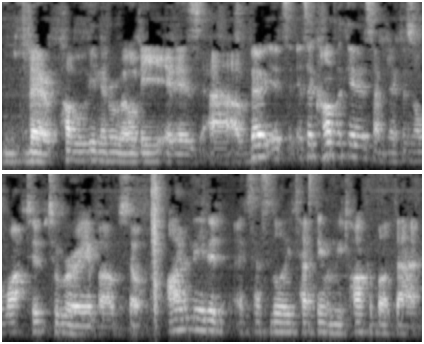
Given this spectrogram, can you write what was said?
There probably never will be. It is uh, a very, it's, it's a complicated subject. There's a lot to, to worry about. So automated accessibility testing, when we talk about that,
